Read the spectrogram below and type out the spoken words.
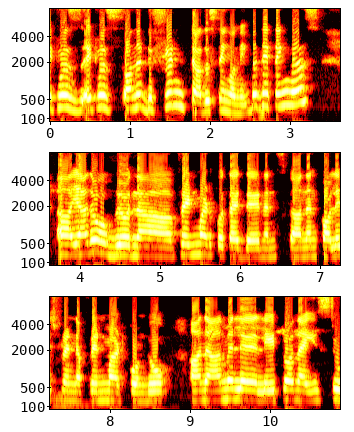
it was it was on a different this thing only but the thing is ಯಾವ್ದೋ ಒಬ್ಳು ನಾ ಫ್ರೆಂಡ್ ಮಾಡ್ಕೋತಾ ಇದ್ದೆ ನನ್ ನನ್ ಕಾಲೇಜ್ ಫ್ರೆಂಡ್ನ ಫ್ರೆಂಡ್ ಮಾಡ್ಕೊಂಡು ಆಮೇಲೆ later on I's to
